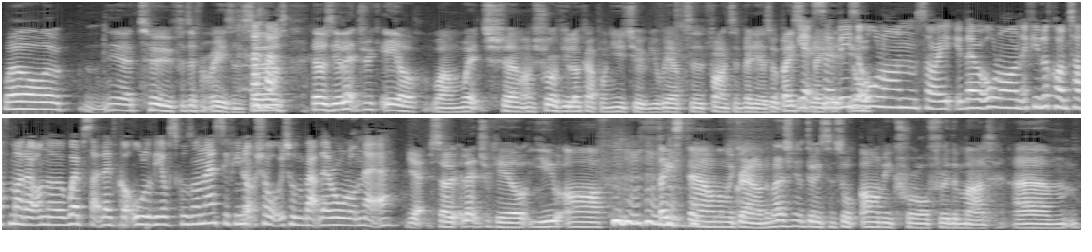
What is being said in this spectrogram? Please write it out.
Well, yeah, two for different reasons. So there was, there was the electric eel one, which um, I'm sure if you look up on YouTube, you'll be able to find some videos. But basically, Yeah, so these are you're- all on. Sorry, they're all on. If you look on Tough Mudder on the website, they've got all of the obstacles on there. So if you're Yeah. not sure what we're talking about, they're all on there. Yeah, so electric eel, you are face down on the ground. Imagine you're doing some sort of army crawl through the mud. Um,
